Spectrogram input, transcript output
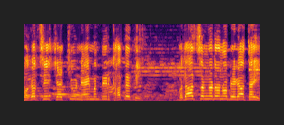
ભગતસિંહ સ્ટેચ્યુ ન્યાય મંદિર ખાતેથી બધા જ સંગઠનો ભેગા થઈ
